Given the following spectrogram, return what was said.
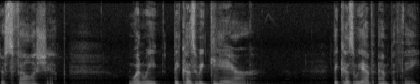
There's fellowship when we, because we care, because we have empathy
